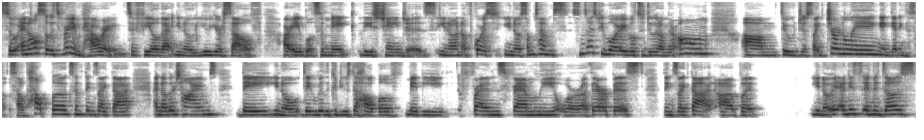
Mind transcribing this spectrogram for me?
so and also it's very empowering to feel that you know you yourself are able to make these changes you know and of course you know sometimes sometimes people are able to do it on their own um, through just like journaling and getting self-help books and things like that. And other times they you know they really could use the help of maybe friends family or a therapist things like that. Uh, but you know and it's and it does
